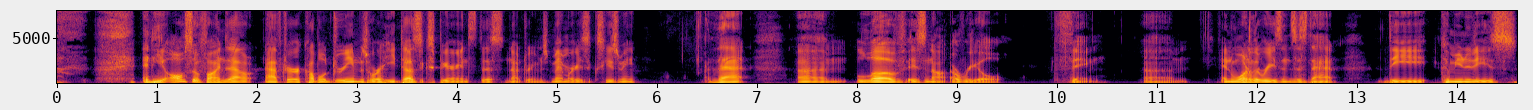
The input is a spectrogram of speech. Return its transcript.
and he also finds out after a couple dreams where he does experience this, not dreams, memories, excuse me, that um, love is not a real thing. Um, and one of the reasons is that the community's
